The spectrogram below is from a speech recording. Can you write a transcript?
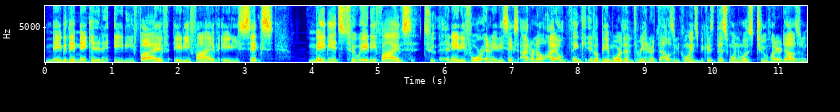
maybe they make it an 85, 85, 86 Maybe it's two 85s, to an 84 and an 86. I don't know. I don't think it'll be more than 300,000 coins because this one was 200,000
